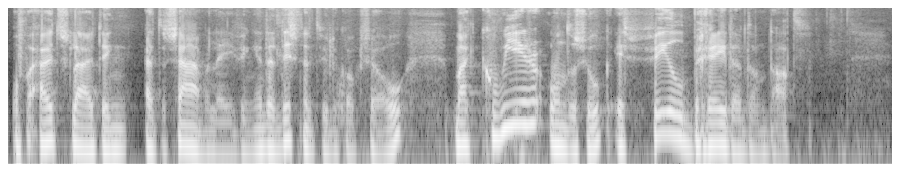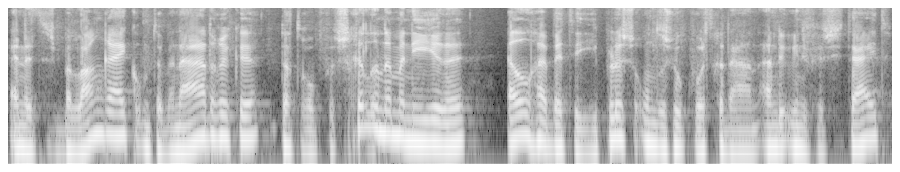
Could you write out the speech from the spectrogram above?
of uitsluiting uit de samenleving. En dat is natuurlijk ook zo. Maar queer onderzoek is veel breder dan dat. En het is belangrijk om te benadrukken... dat er op verschillende manieren LHBTI-onderzoek wordt gedaan aan de universiteit...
